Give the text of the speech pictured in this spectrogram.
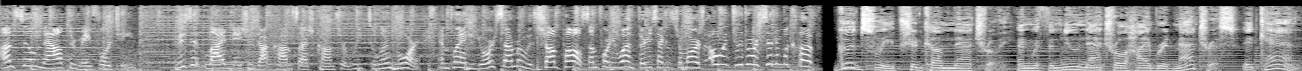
Until now through May 14th. Visit LiveNation.com slash Concert to learn more and plan your summer with Sean Paul, Sum 41, 30 Seconds to Mars, oh, and Two Door Cinema Club. Good sleep should come naturally, and with the new Natural Hybrid mattress, it can.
